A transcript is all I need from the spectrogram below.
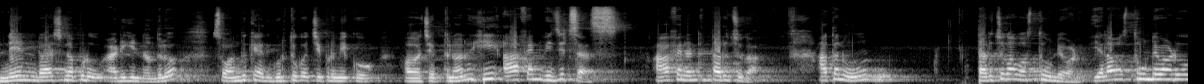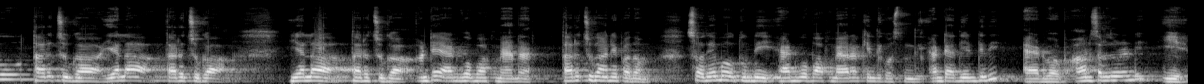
నేను రాసినప్పుడు అడిగింది అందులో. సో అందుకే అది గుర్తుకొచ్చి ఇప్పుడు మీకు చెప్తున్నాను. హీ ఆఫ్ అండ్ విజిట్స్ అస్ ఆఫ్ అండ్ అంటే తరచుగా. అతను తరచుగా వస్తూ ఉండేవాడు. ఎలా వస్తూ ఉండేవాడు? తరచుగా ఎలా తరచుగా ఎలా తరచుగా అంటే యాడ్వర్బ్ ఆఫ్ మేనర్ తరచుగా అనే పదం. సో అదేమవుతుంది? యాడ్వర్బ్ ఆఫ్ మేనర్ కిందికి వస్తుంది. అంటే అదేంటిది? యాడ్వర్బ్ ఆన్సర్ చూడండి. ఏ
